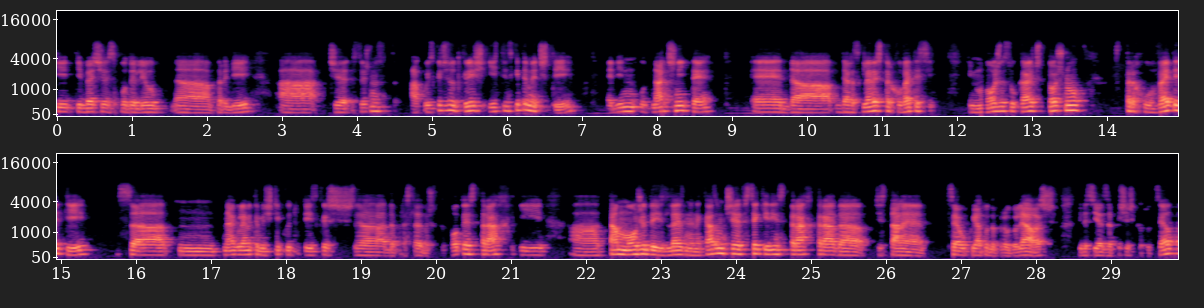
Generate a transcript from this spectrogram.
ти, ти беше споделил а, преди, а, че всъщност, ако искаш да откриеш истинските мечти, един от начините е да, да разгледаш страховете си. И може да се окаже, че точно страховете ти са най-големите мечти, които ти искаш а, да преследваш. Какво те е страх и а, там може да излезне. Не казвам, че всеки един страх трябва да ти стане цел, която да преодоляваш и да си я запишеш като цел,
